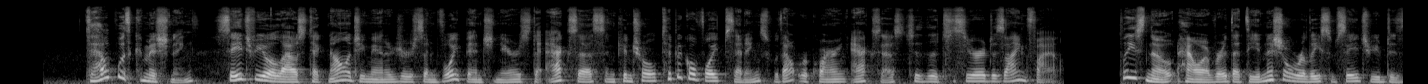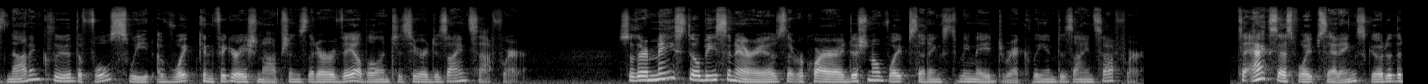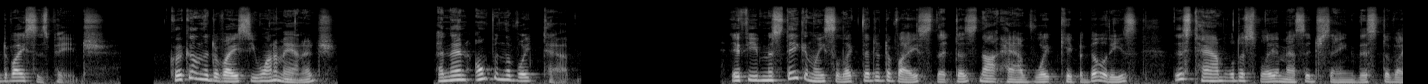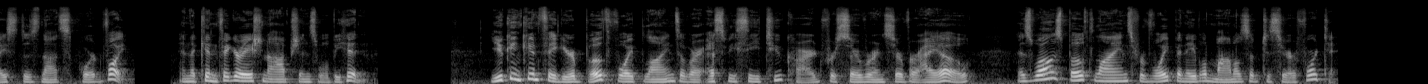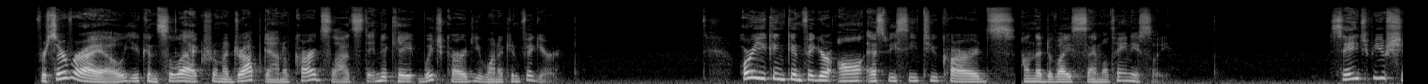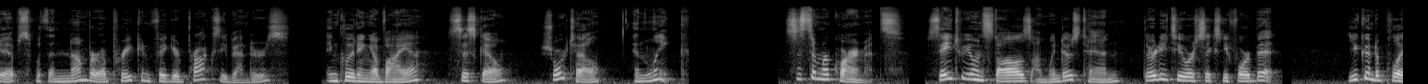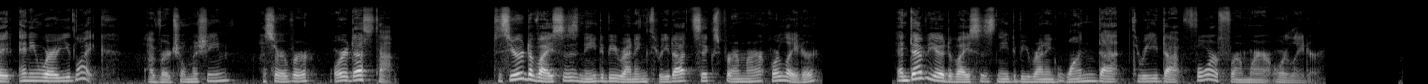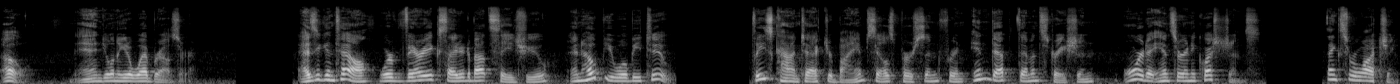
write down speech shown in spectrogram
To help with commissioning, SageVue allows technology managers and VoIP engineers to access and control typical VoIP settings without requiring access to the Tesira design file. Please note, however, that the initial release of SageVue does not include the full suite of VoIP configuration options that are available in Tesira design software. So there may still be scenarios that require additional VoIP settings to be made directly in design software. To access VoIP settings, go to the Devices page. Click on the device you want to manage, and then open the VoIP tab. If you've mistakenly selected a device that does not have VoIP capabilities, this tab will display a message saying this device does not support VoIP, and the configuration options will be hidden. You can configure both VoIP lines of our SVC2 card for server and server I.O., as well as both lines for VoIP-enabled models of Tesira Forte. For server I.O., you can select from a drop-down of card slots to indicate which card you want to configure. Or you can configure all SVC2 cards on the device simultaneously. SageVue ships with a number of pre-configured proxy vendors, including Avaya, Cisco, ShoreTel, and Lync. System requirements. SageVue installs on Windows 10, 32 or 64-bit. You can deploy it anywhere you'd like, a virtual machine, a server, or a desktop. Tesira devices need to be running 3.6 firmware or later, and Devio devices need to be running 1.3.4 firmware or later. Oh, and you'll need a web browser. As you can tell, we're very excited about SageVue and hope you will be too. Please contact your Biamp salesperson for an in-depth demonstration or to answer any questions. Thanks for watching.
